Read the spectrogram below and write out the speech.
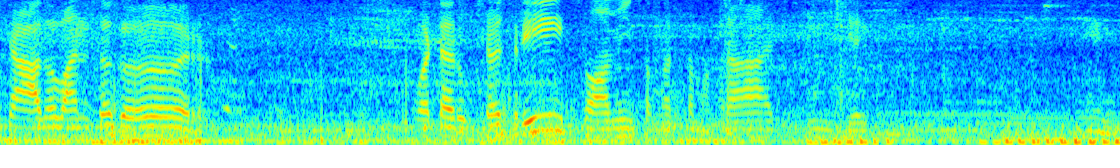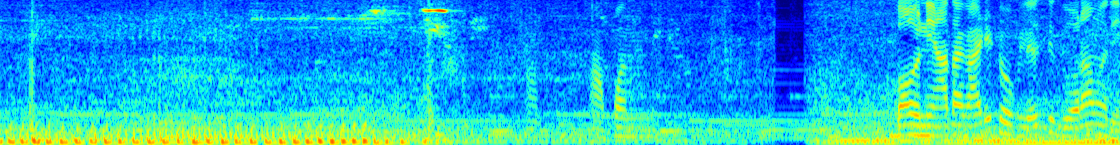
आमच्या आजोबांचं घर. वटवृक्ष श्री स्वामी समर्थ महाराज की जय. आपण भाऊनी आता गाडी टोकली असती जोरामध्ये.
